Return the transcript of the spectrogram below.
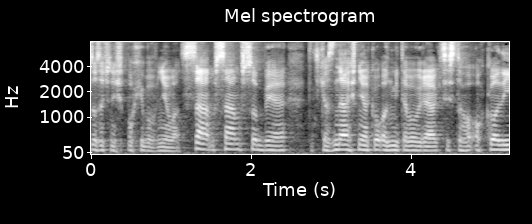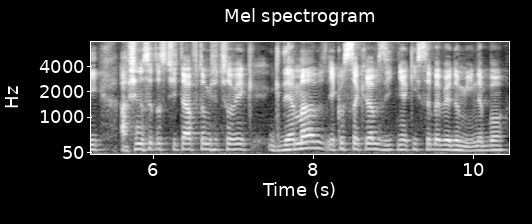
to začneš pochybovňovat sám, sám v sobě, teďka znáš nějakou odmítavou reakci z toho okolí a všechno se to sčítá v tom, že člověk kde má jako sakra vzít nějaký sebevědomí nebo,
